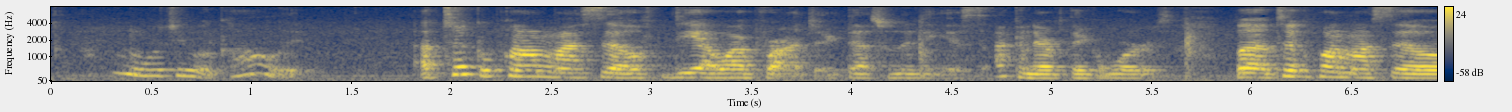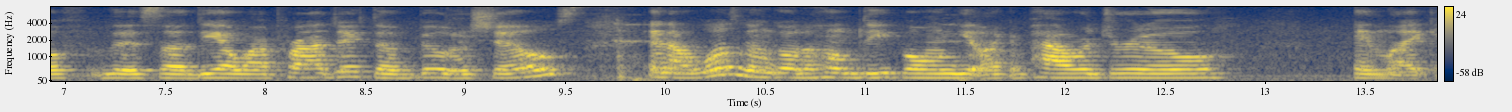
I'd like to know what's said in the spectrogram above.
I don't know what you would call it. I took upon myself DIY project. That's what it is. I can never think of words. But I took upon myself this uh, DIY project of building shelves. And I was going to go to Home Depot and get like a power drill and like,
